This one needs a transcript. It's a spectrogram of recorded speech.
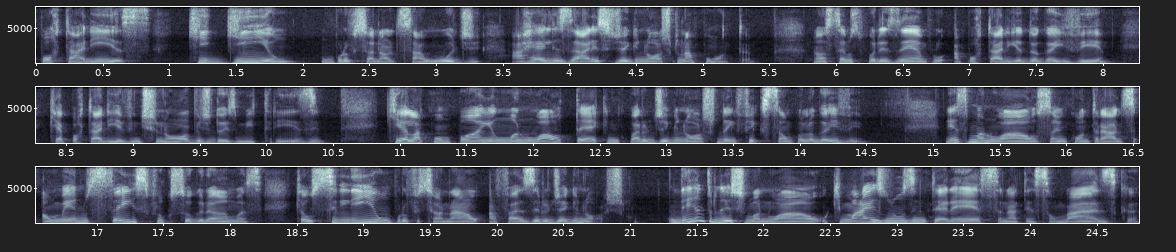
portarias que guiam um profissional de saúde a realizar esse diagnóstico na ponta. Nós temos, por exemplo, a portaria do HIV, que é a portaria 29 de 2013, que ela acompanha um manual técnico para o diagnóstico da infecção pelo HIV. Nesse manual são encontrados ao menos seis fluxogramas que auxiliam o profissional a fazer o diagnóstico. Dentro deste manual, o que mais nos interessa na atenção básica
